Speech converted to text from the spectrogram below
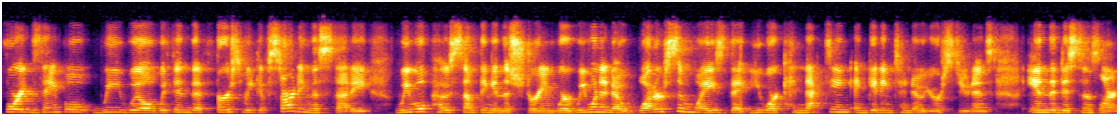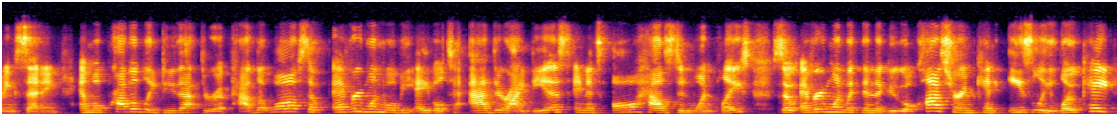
for example, we will, within the first week of starting the study, we will post something in the stream where we want to know what are some ways that you are connecting and getting to know your students in the distance learning setting. And we'll probably do that through a Padlet wall. So everyone will be able to add their ideas and it's all housed in one place. So everyone within the Google Classroom can easily locate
